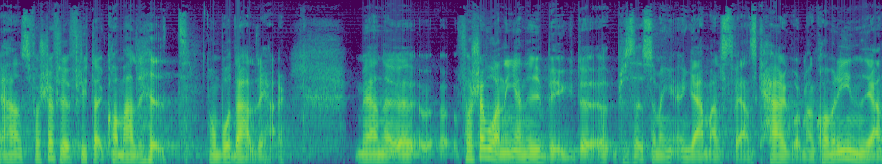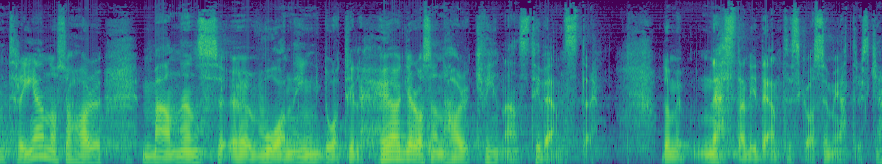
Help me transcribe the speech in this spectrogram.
hans första fru flyttade, kom aldrig hit, hon bodde aldrig här. Men första våningen är ju byggd precis som en, gammal svensk herrgård. Man kommer in i entrén och så har du mannens våning då till höger och sen har kvinnans till vänster. De är nästan identiska och symmetriska.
